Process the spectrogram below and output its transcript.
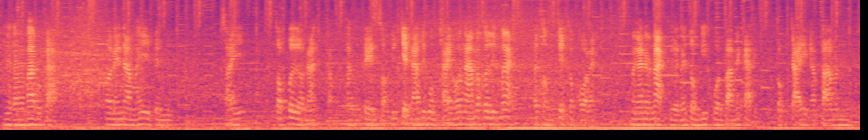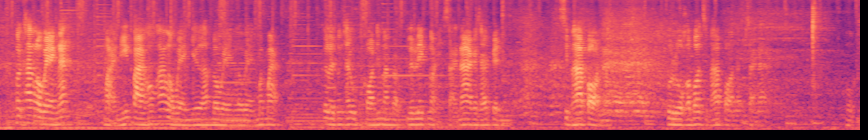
มันจะทำให้พลาดโอกาสก็แนะนำให้เป็นใช้ สต็อปเปอร์นะกับทางสเตน2.7 นะที่ผมใช้เพราะน้ำมันก็ลึกมาก แล้ว2.7 ก็พอแล้วไม่งั้นเดี๋ยวหนักเกินนะตรงที่ควรปลาไม่กัดตกใจครับปลามันค่อนข้างระแวงนะหมายนี้ปลาค่อนข้างระแวงเยอะครับระแวงระแวงมากๆ ก็เลยต้องใช้อุปกรณ์ที่มันแบบเล็กๆหน่อย สายหน้าก็ใช้เป็น 15 ปอนด์นะฟูโรคาร์บอน 15 ปอนด์นะสายหน้าโอเค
